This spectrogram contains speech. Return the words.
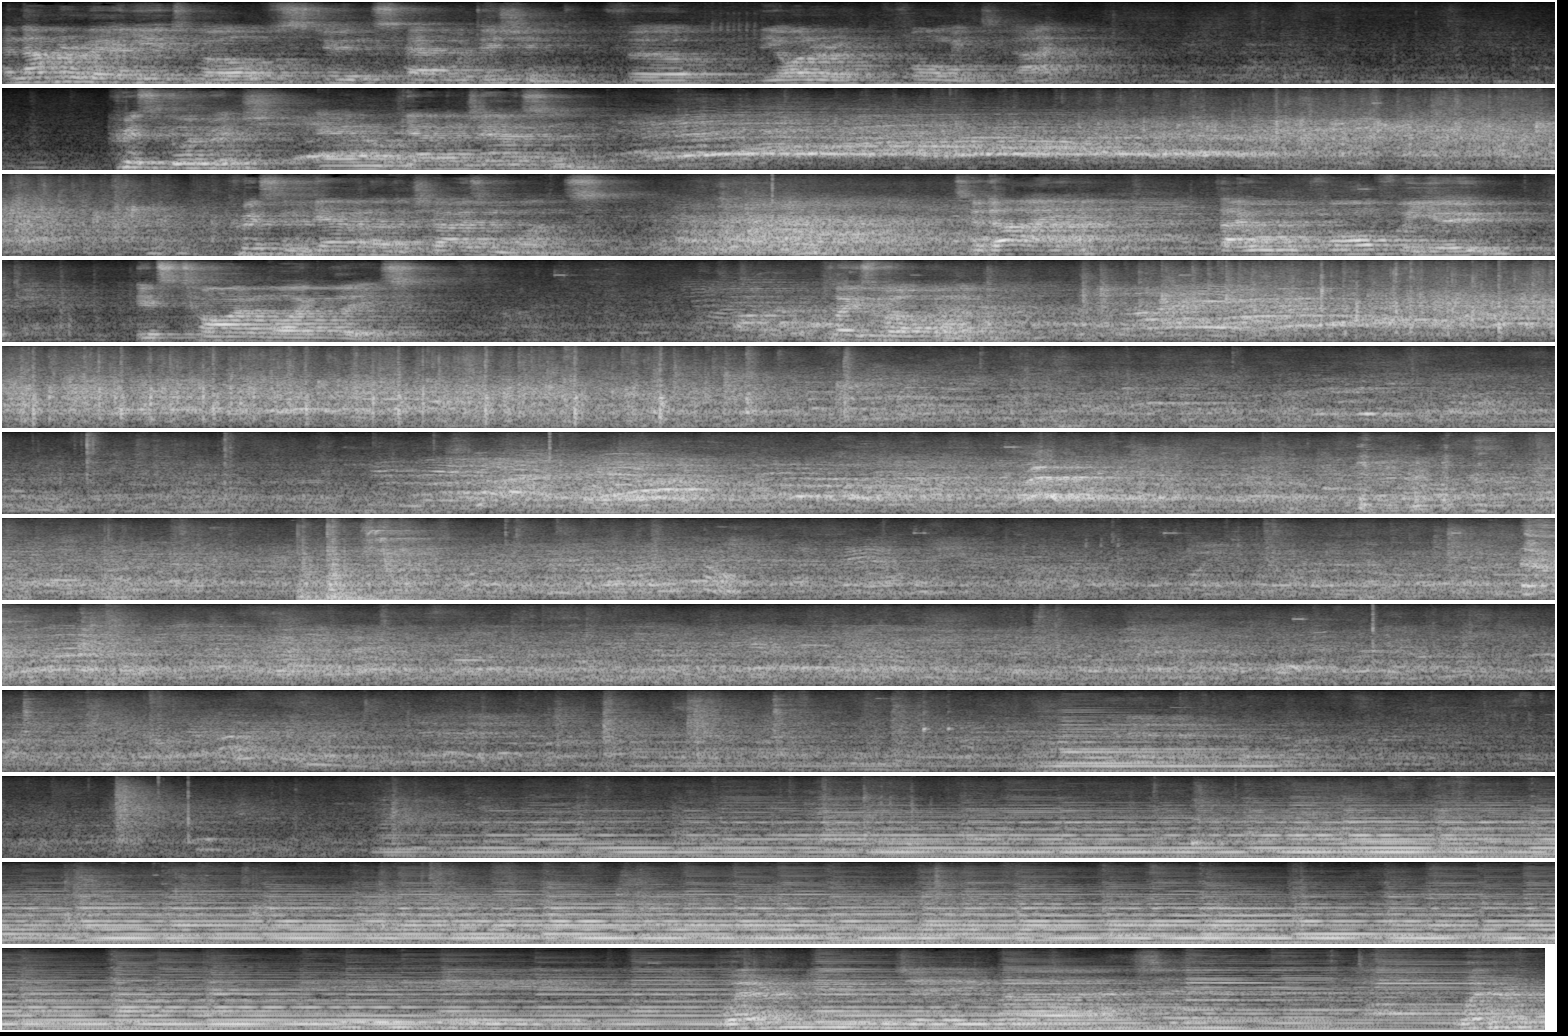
A number of our Year 12 students have auditioned for the honour of performing tonight. Chris Goodrich and Gavin Jamison. Chris and Gavin are the chosen ones. Today, they will perform for you It's Time Like These. Please welcome them. day rising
